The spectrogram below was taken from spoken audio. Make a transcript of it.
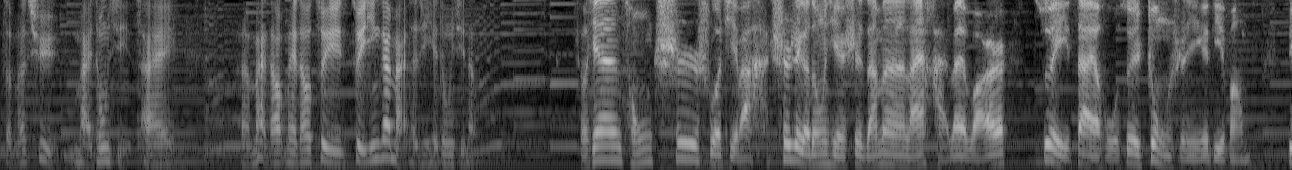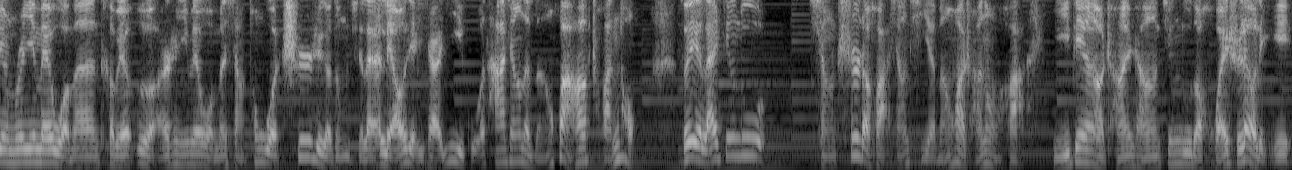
怎么去买东西才，呃，买到买到最最应该买的这些东西呢？首先从吃说起吧，吃这个东西是咱们来海外玩最在乎、最重视的一个地方，并不是因为我们特别饿，而是因为我们想通过吃这个东西来了解一下异国他乡的文化和传统。所以来京都。想吃的话，想体验文化传统的话，一定要尝一尝京都的怀石料理。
